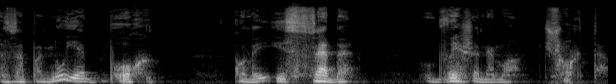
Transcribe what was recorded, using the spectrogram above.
запанує Бог, коли із себе виженемо чорта.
